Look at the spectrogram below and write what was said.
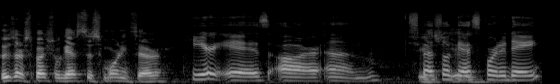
Who's our special guest this morning, Sarah? Here is our um, special guest for today.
